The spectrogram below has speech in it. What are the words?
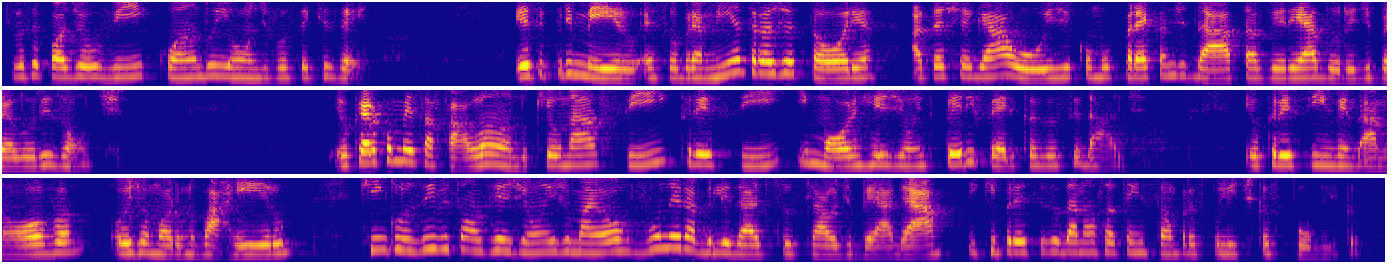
que você pode ouvir quando e onde você quiser. Esse primeiro é sobre a minha trajetória até chegar hoje como pré-candidata a vereadora de Belo Horizonte. Eu quero começar falando que eu nasci, cresci e moro em regiões periféricas da cidade. Eu cresci em Venda Nova, hoje eu moro no Barreiro, que inclusive são as regiões de maior vulnerabilidade social de BH e que precisa da nossa atenção para as políticas públicas.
